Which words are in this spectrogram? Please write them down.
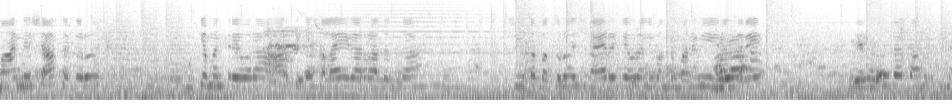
ಮಾನ್ಯ ಶಾಸಕರು, ಮುಖ್ಯಮಂತ್ರಿಯವರ ಆರ್ಥಿಕ ಸಲಹೆಗಾರರಾದಂಥ ಶ್ರೀಯುತ ಬಸವರಾಜ ರಾಯರೆಡ್ಡಿ ಅವರಲ್ಲಿ ಒಂದು ಮನವಿ ಏನೆಂದರೆ ಯಲಬುರ್ಗ ತಾಲೂಕಿನ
